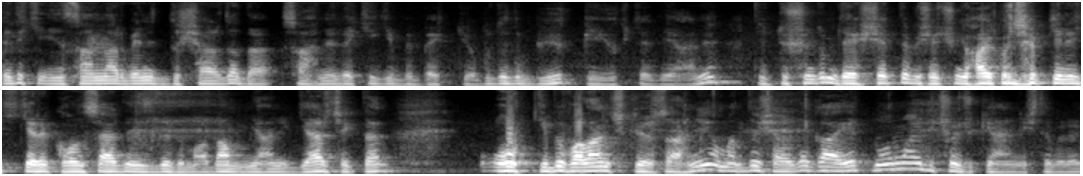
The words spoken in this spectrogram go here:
Dedi ki insanlar beni dışarıda da sahnedeki gibi bekliyor. Bu dedi büyük bir yük dedi yani. Düşündüm dehşetli bir şey. Çünkü Hayko Cepkin'i iki kere konserde izledim. Adam yani gerçekten ork gibi falan çıkıyor sahneye ama dışarıda gayet normal bir çocuk yani işte böyle.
